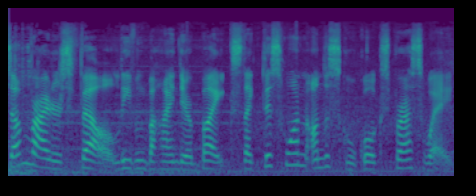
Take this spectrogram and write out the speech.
Some riders fell, leaving behind their bikes, like this one on the Schuylkill Expressway.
